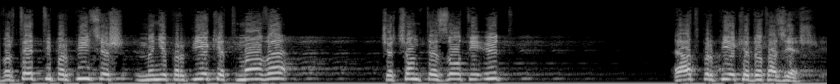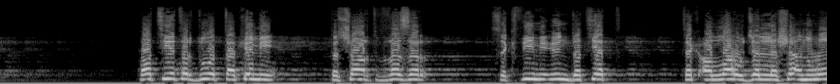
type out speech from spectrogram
Vërtet ti përpiqesh me një përpjekje të madhe që çon te Zoti yt e atë përpjekje do ta gjesh. Patjetër duhet ta kemi të qartë vëllezër se kthimi ynë do të jetë tek Allahu xhalla sha'nuhu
